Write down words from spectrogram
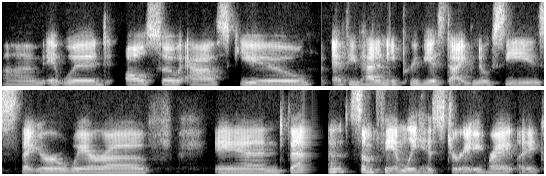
Um, it would also ask you if you've had any previous diagnoses that you're aware of. And then some family history, right? Like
